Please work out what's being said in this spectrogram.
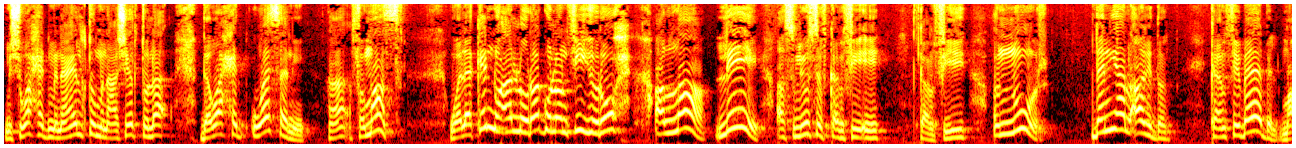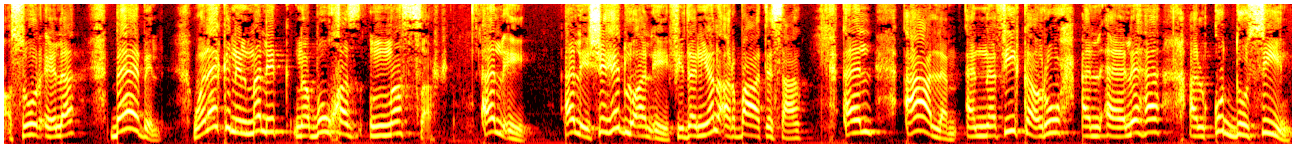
مش واحد من عيلته من عشيرته لا. ده واحد وثني ها؟ في مصر. ولكنه قال له رجلا فيه روح الله. ليه؟ أصل يوسف كان فيه إيه؟ كان فيه النور. دانيال أيضا. كان في بابل مقصور إلى بابل. ولكن الملك نبوخذ نصر قال إيه؟ قال إيه؟ شهد له قال إيه؟ في دانيال أربعة تسعة قال أعلم أن فيك روح الآلهة القدوسين.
